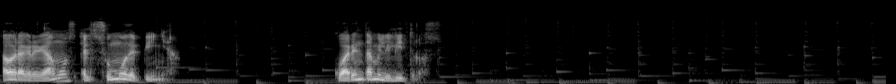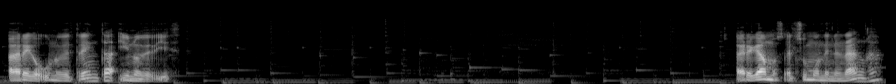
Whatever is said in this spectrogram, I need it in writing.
Ahora agregamos el zumo de piña. 40 mililitros. Agrego uno de 30 y uno de 10. Agregamos el zumo de naranja.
